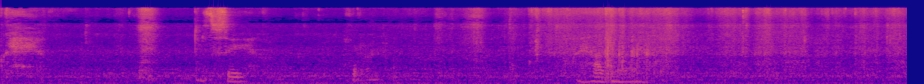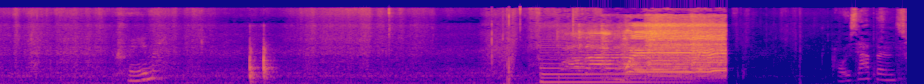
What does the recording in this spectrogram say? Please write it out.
Okay. Let's see. Hold on. I have my cream. Always happens.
